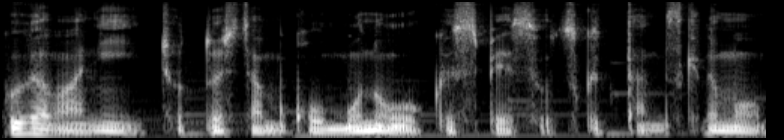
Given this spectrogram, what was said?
奥側にちょっとしたこう物を置くスペースを作ったんですけども、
